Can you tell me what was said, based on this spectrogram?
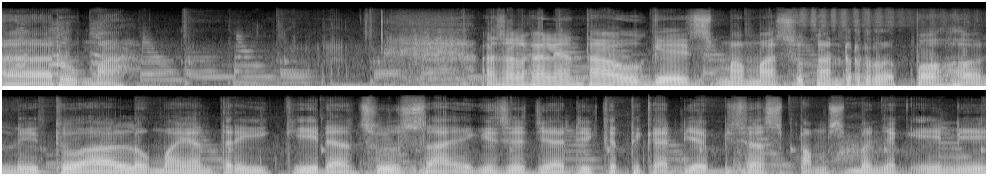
uh, rumah. Asal kalian tahu guys, memasukkan pohon itu uh, lumayan tricky dan susah ya guys ya. Jadi ketika dia bisa spam sebanyak ini,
